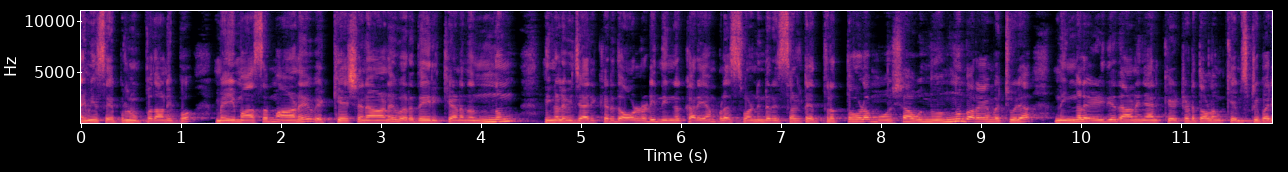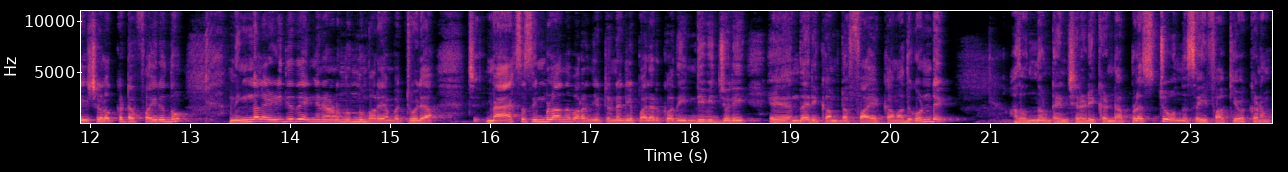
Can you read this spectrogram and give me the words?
ഐ മീൻസ് ഏപ്രിൽ മുപ്പതാണ് ഇപ്പോൾ മെയ് മാസം ആണ് വെക്കേഷൻ ആണ് വെറുതെ ഇരിക്കുകയാണെന്നൊന്നും നിങ്ങൾ വിചാരിക്കരുത്. ഓൾറെഡി നിങ്ങൾക്കറിയാം പ്ലസ് വണ്ണിന്റെ റിസൾട്ട് എത്രത്തോളം മോശമാകുന്നൊന്നും പറയാൻ പറ്റില്ല നിങ്ങൾ എഴുതിയതാണ് ഞാൻ കേട്ടിടത്തോളം കെമിസ്ട്രി പരീക്ഷകളൊക്കെ ടഫായിരുന്നു നിങ്ങൾ എഴുതിയത് എങ്ങനെയാണെന്നൊന്നും പറയാൻ പറ്റില്ല മാത്സ് സിമ്പിളാണെന്ന് പറഞ്ഞിട്ടുണ്ടെങ്കിൽ പലർക്കും അത് ഇൻഡിവിജ്വലി എന്തായിരിക്കാം? ടഫായേക്കാം അതുകൊണ്ട് അതൊന്നും ടെൻഷൻ അടിക്കണ്ട. പ്ലസ് ടു ഒന്ന് സേഫാക്കി വെക്കണം.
